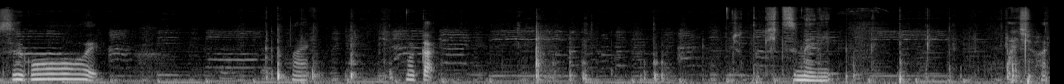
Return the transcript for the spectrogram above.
すごーい。はい。もう一回。ちょっときつめに。よいしょはい。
